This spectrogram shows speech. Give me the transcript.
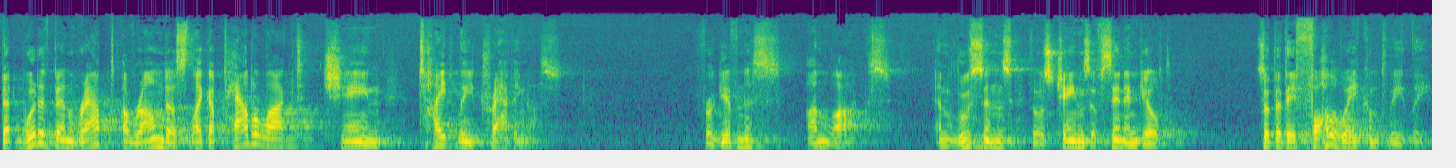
that would have been wrapped around us like a padlocked chain, tightly trapping us. Forgiveness unlocks and loosens those chains of sin and guilt so that they fall away completely.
